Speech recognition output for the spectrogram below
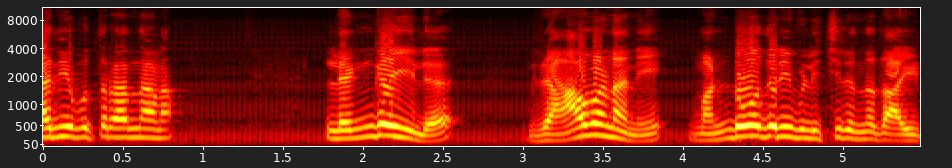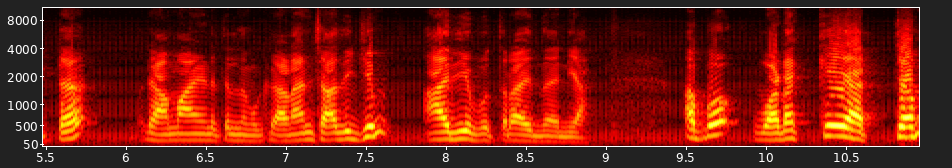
ആര്യപുത്ര എന്നാണ്. ലങ്കയിൽ രാവണനെ മണ്ടോദരി വിളിച്ചിരുന്നതായിട്ട് രാമായണത്തിൽ നമുക്ക് കാണാൻ സാധിക്കും. ആര്യപുത്ര എന്ന് തന്നെയാണ് അപ്പോൾ വടക്കേ അറ്റം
